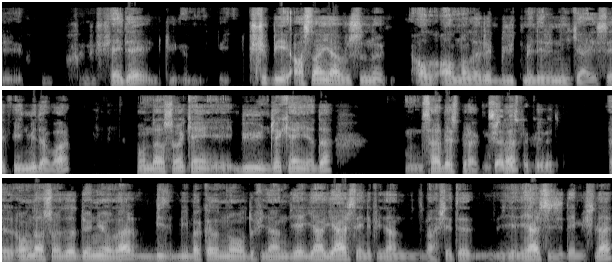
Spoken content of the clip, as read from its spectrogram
e, şeyde küçük bir aslan yavrusunu al, almaları, büyütmelerinin hikayesi. Filmi de var. Ondan sonra Ken, büyüyünce Kenya'da ıı, serbest bırakmışlar. Serbest bırakıyor evet. Ondan sonra da dönüyorlar. Biz bir bakalım ne oldu filan diye. Ya yer seni filan vahşete yer sizi demişler.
